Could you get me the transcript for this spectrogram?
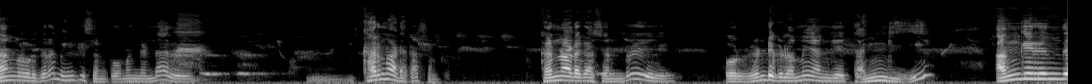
நாங்கள் ஒரு தடவை இங்கு சென்றோம். எங்கென்றால் கர்நாடகா சென்றோம். கர்நாடகா சென்று ஒரு ரெண்டு கிழமை அங்கே தங்கி அங்கிருந்த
